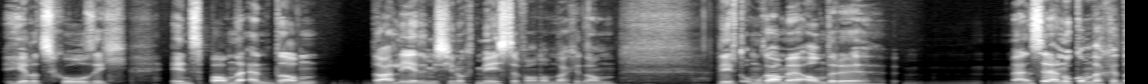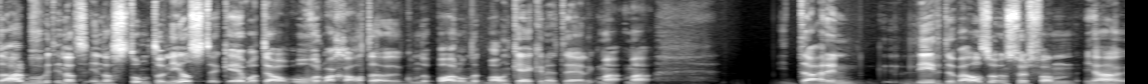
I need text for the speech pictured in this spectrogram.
heel het school zich inspande. En dan, daar leerde je misschien nog het meeste van, omdat je dan leert omgaan met andere mensen. En ook omdat je daar bijvoorbeeld in dat, in dat stom toneelstuk, hè, wat ja, over wat gaat dat? Er komt een paar honderd man kijken uiteindelijk. Maar, maar daarin leerde wel zo'n soort van, ja,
